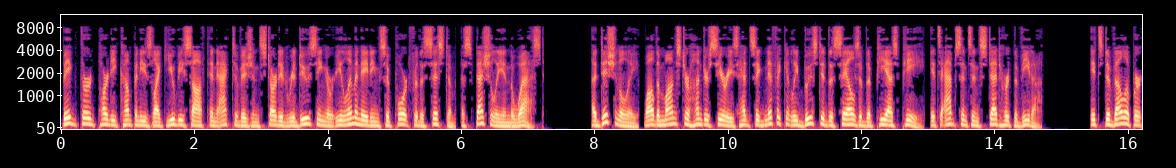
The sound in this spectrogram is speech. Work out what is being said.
Big third party companies like Ubisoft and Activision started reducing or eliminating support for the system, especially in the West. Additionally, while the Monster Hunter series had significantly boosted the sales of the PSP, its absence instead hurt the Vita. Its developer,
